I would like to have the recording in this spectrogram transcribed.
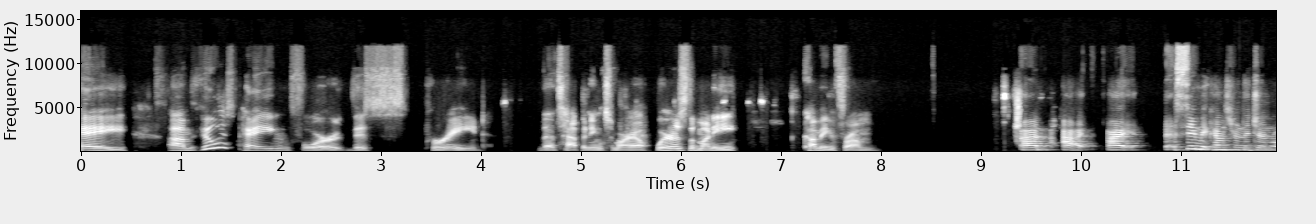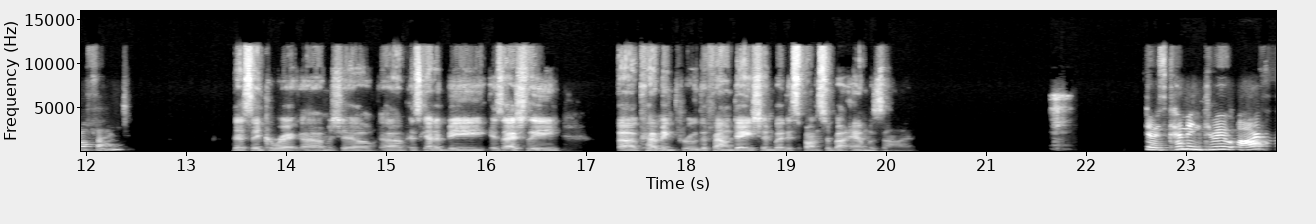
Hey, um, who is paying for this parade that's happening tomorrow? Where is the money coming from? Um, I I assume it comes from the general fund. That's incorrect, uh, Michelle. Um, it's going to be. It's actually uh, coming through the foundation, but it's sponsored by Amazon. So it's coming through our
